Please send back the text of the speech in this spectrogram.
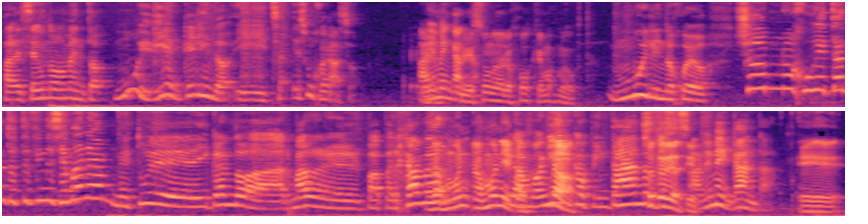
para el segundo momento. Muy bien, qué lindo. Y cha- es un juegazo. A mí eh, me encanta. Es uno de los juegos que más me gusta. Muy lindo juego. Yo no jugué tanto este fin de semana. Me estuve dedicando a armar el Paperhammer. Los, mon- los muñecos. Los muñecos No, pintando. yo te voy a decir. A mí me encanta. eh,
